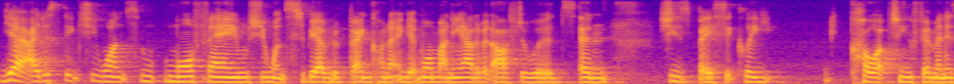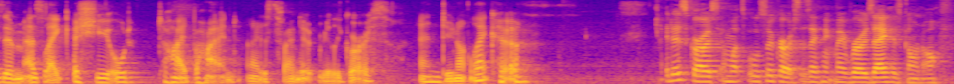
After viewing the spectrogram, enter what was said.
yeah, I just think she wants m- more fame. She wants to be able to bank on it and get more money out of it afterwards. And she's basically co opting feminism as like a shield to hide behind. And I just find it really gross and do not like her. It is gross, and what's also gross is I think my rosé has gone off.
